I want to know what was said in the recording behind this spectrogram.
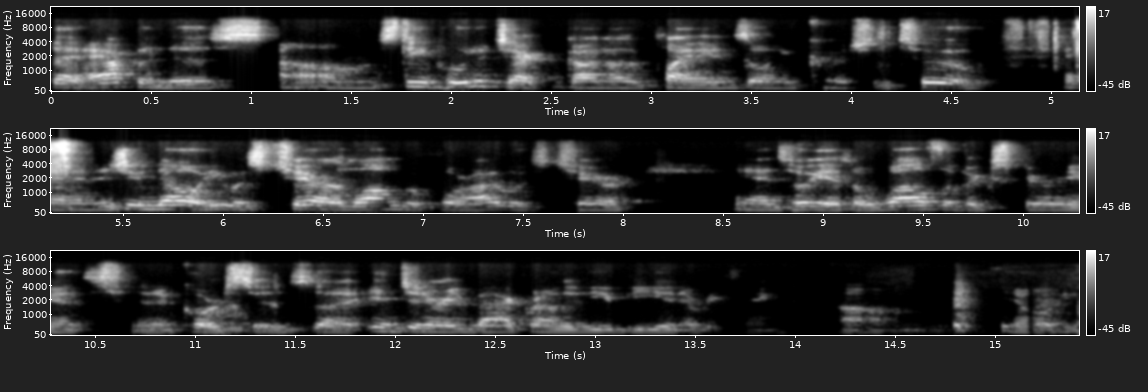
that happened is um, Steve Hudacek got on the Planning and Zoning Commission too, and as you know, he was chair long before I was chair, and so he has a wealth of experience, and of course his uh, engineering background at EB and everything. Um, you know, he,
